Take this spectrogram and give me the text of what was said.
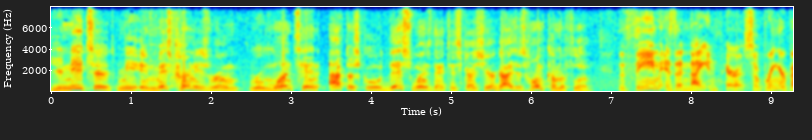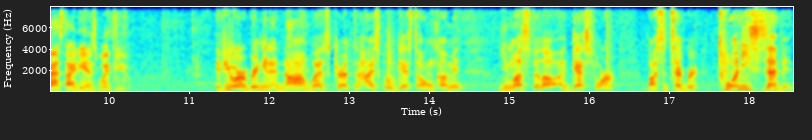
You need to meet in Miss Kearney's room, room 110, after school this Wednesday to discuss your guys' homecoming float. The theme is a night in Paris, so bring your best ideas with you. If you are bringing a non-West Carrollton High School guest to homecoming, you must fill out a guest form by September 27th.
